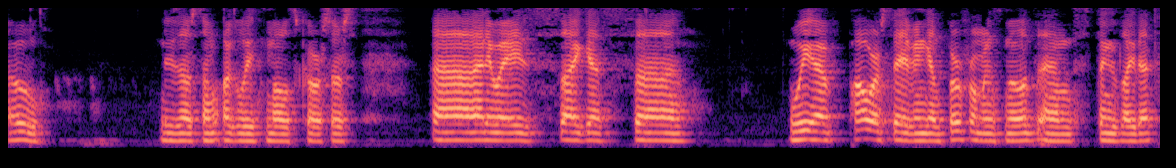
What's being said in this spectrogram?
oh, these are some ugly mouse cursors. Uh, anyways, I guess uh, we have power saving and performance modes and things like that.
